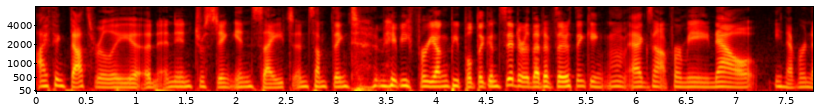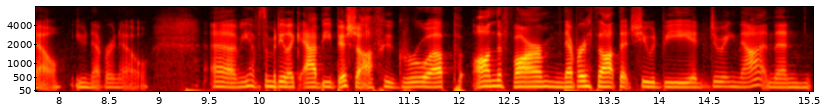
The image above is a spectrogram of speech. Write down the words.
I think that's really an, an interesting insight and something to maybe for young people to consider that if they're thinking, mm, ag's not for me now, you never know. You never know. Um, you have somebody like Abby Bischoff who grew up on the farm, never thought that she would be doing that. And then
